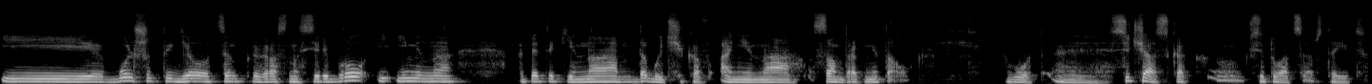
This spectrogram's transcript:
и больше ты делал акцент как раз на серебро и именно, опять-таки, на добытчиков, а не на сам драгметалл. Вот. Э, сейчас как э, ситуация обстоит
